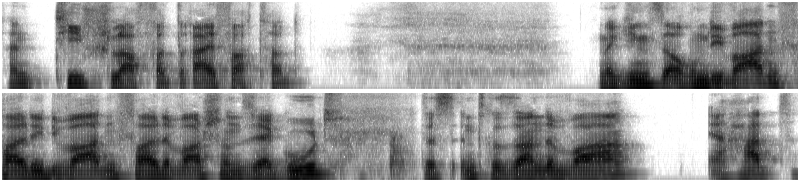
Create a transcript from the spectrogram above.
seinen Tiefschlaf verdreifacht hat. Und da ging es auch um die Wadenfalte. Die Wadenfalte war schon sehr gut. Das Interessante war, er hat,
